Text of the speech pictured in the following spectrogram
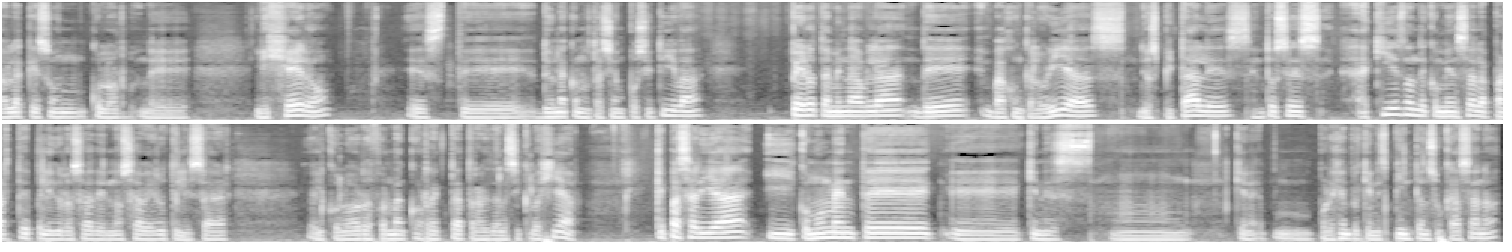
Habla que es un color de, ligero, este, de una connotación positiva, pero también habla de bajo en calorías, de hospitales. Entonces, aquí es donde comienza la parte peligrosa de no saber utilizar el color de forma correcta a través de la psicología. ¿Qué pasaría y comúnmente eh, quienes, mm, por ejemplo, quienes pintan su casa, ¿no?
